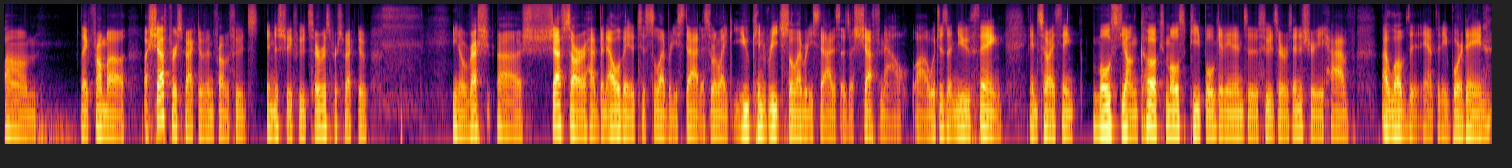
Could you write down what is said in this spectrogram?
um, like from a, a chef perspective and from a food industry food service perspective you know res- uh, chefs are have been elevated to celebrity status or like you can reach celebrity status as a chef now uh, which is a new thing. And so i think most young cooks most people getting into the food service industry have i love the anthony bourdain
